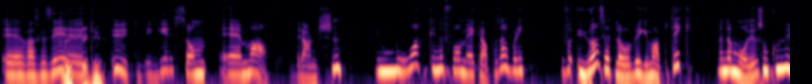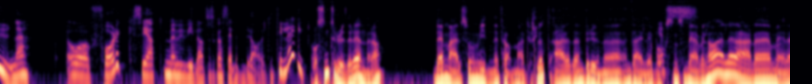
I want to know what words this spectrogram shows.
eh, hva skal jeg si, Utbygger. utbygger som eh, matbransjen. De må kunne få mer krav på seg, fordi de får uansett lov å bygge matbutikk. Men da må de jo som kommune og folk si at men vi vil at det skal se litt bra ut i tillegg. Åssen tror dere det ender, da? Hvem er det som vinner fram her til slutt? Er det den brune, deilige boksen Yes. som jeg vil ha, eller er det mer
